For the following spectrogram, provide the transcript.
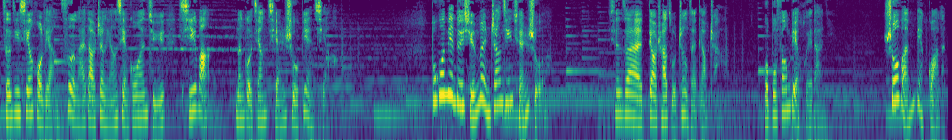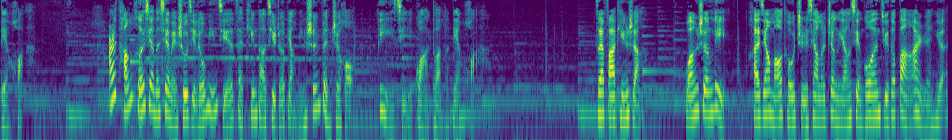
曾经先后两次来到正阳县公安局，希望能够将钱数变小。不过，面对询问，张金泉说：“现在调查组正在调查，我不方便回答你。”说完便挂了电话。而唐河县的县委书记刘明杰在听到记者表明身份之后，立即挂断了电话。在法庭上。王胜利还将矛头指向了正阳县公安局的办案人员，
